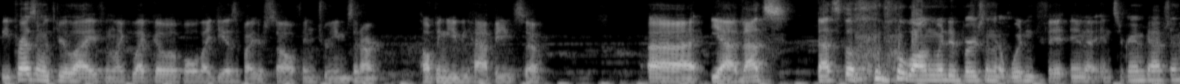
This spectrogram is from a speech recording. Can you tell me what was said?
be present with your life and like let go of old ideas about yourself and dreams that aren't helping you be happy so uh yeah that's that's the, the long-winded version that wouldn't fit in an instagram caption.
